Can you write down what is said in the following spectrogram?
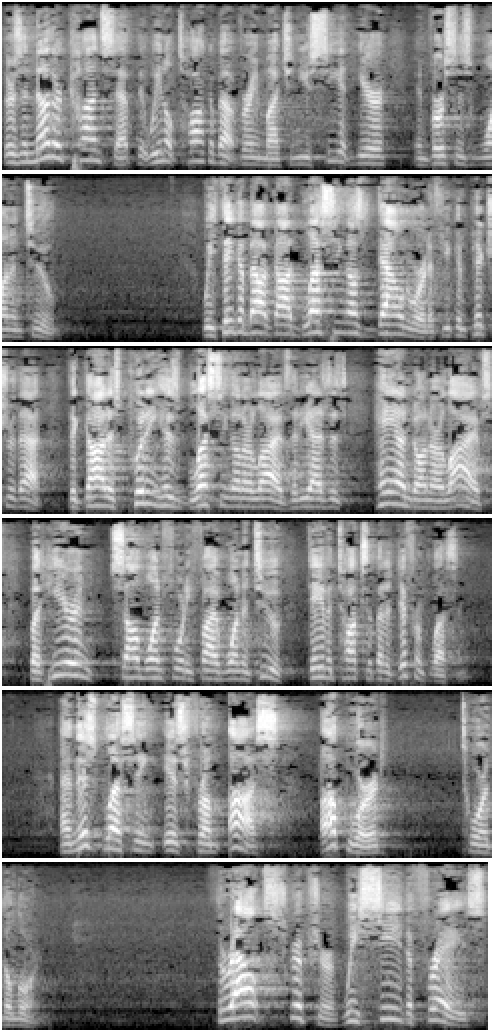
there's another concept that we don't talk about very much, and you see it here in verses 1 and 2. We think about God blessing us downward, if you can picture that. That God is putting His blessing on our lives, that He has His hand on our lives. But here in Psalm 145, 1 and 2, David talks about a different blessing. And this blessing is from us upward toward the Lord. Throughout Scripture, we see the phrase,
